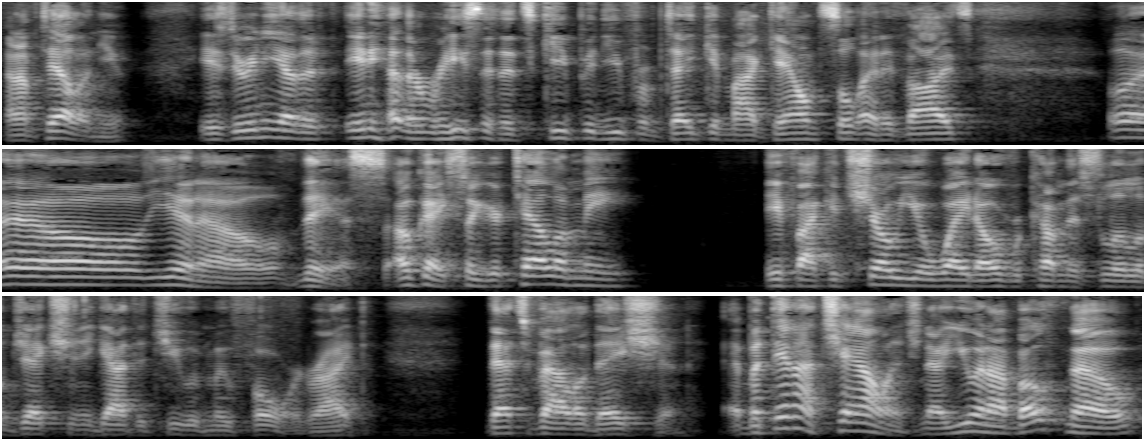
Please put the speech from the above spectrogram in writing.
and I'm telling you. Is there any other any other reason that's keeping you from taking my counsel and advice? Well, you know, this. Okay, so you're telling me if I could show you a way to overcome this little objection you got that you would move forward, right? That's validation. But then I challenge. Now, you and I both know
